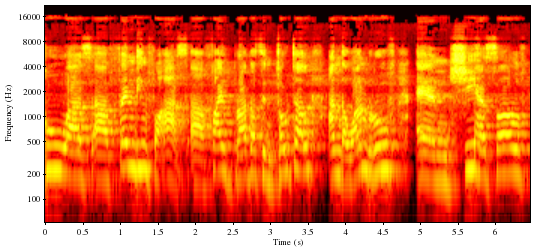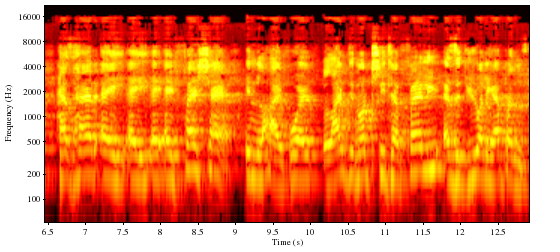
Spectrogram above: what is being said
who was uh, fending for us, uh, five brothers in total under one roof, and she herself has had a, a, a, fair share in life where life did not treat her fairly as it usually happens.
